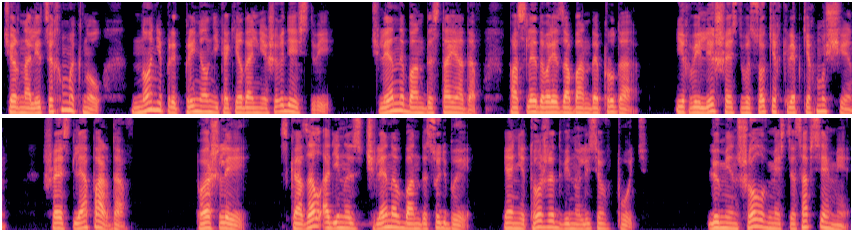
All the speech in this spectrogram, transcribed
Чернолицый хмыкнул, но не предпринял никаких дальнейших действий. Члены банды стоядов последовали за бандой пруда. Их вели шесть высоких крепких мужчин, шесть леопардов. «Пошли», — сказал один из членов банды судьбы и они тоже двинулись в путь. Люмин шел вместе со всеми.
